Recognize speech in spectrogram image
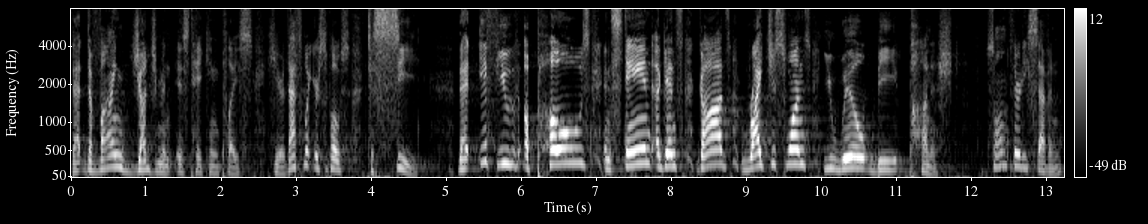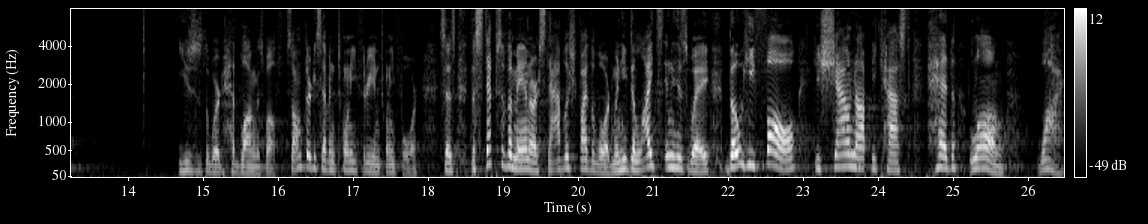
That divine judgment is taking place here. That's what you're supposed to see that if you oppose and stand against God's righteous ones, you will be punished. Psalm 37 uses the word headlong as well. Psalm 37, 23, and 24 says, The steps of a man are established by the Lord. When he delights in his way, though he fall, he shall not be cast headlong. Why?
